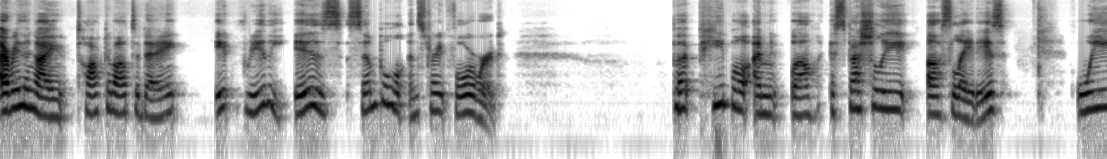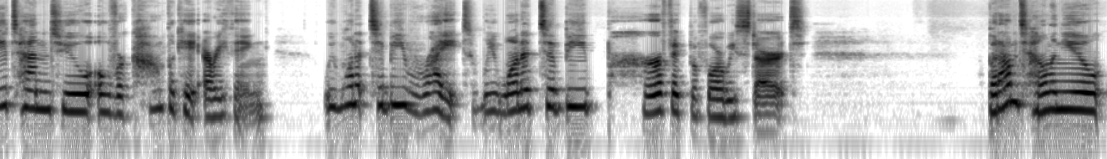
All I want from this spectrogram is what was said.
everything I talked about today, it really is simple and straightforward. But people, I mean, well, especially us ladies, we tend to overcomplicate everything. We want it to be right. We want it to be perfect before we start. But I'm telling you,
